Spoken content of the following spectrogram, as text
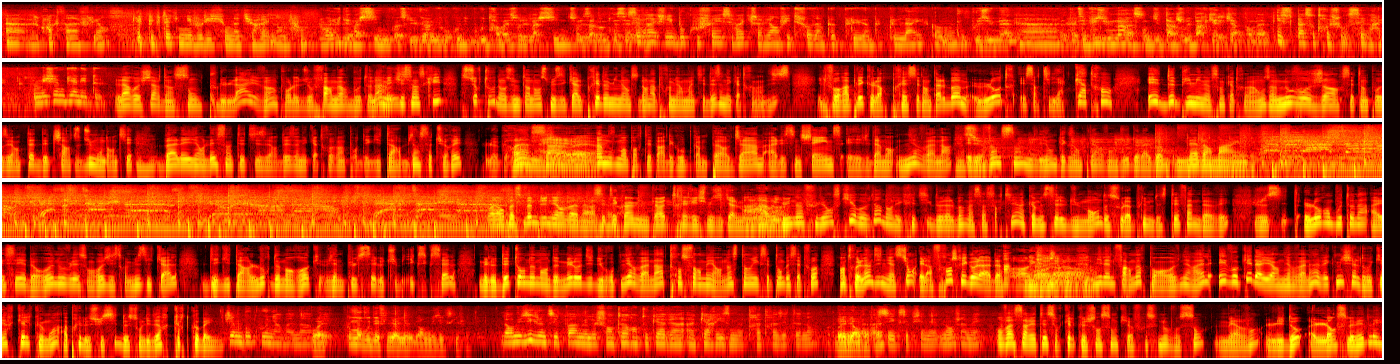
euh, je crois que ça influence. Et puis peut-être une évolution naturelle dans le fond. L'ennui des machines, quoi, parce qu'il y a eu quand même beaucoup, de- beaucoup de travail sur les machines, sur les albums précédents. C'est vrai, je l'ai beaucoup fait. C'est vrai que j'avais envie de choses un peu plus, un peu plus live, comme on dit. Plus humaines. Euh. C'est plus humain un son de guitare joué par quelqu'un, quand même. il se passe autre chose, c'est vrai. Mais j'aime bien les deux. La recherche d'un son plus live hein, pour le duo Farmer-Boutonnat, Ah mais oui. qui s'inscrit surtout dans une tendance musicale prédominante dans la première moitié des années 90. Il faut rappeler que leur précédent album, L'autre, est sorti il y a 4 ans, et depuis 1991, un nouveau genre s'est imposé en tête des charts du monde entier, Mhm. balayant les synthétiseurs des années 80 pour des guitares bien saturées, le grunge. Ah, ça, ouais, ouais. Un mouvement porté par des groupes comme Pearl Jam, Alice in Chains et évidemment Nirvana, Bien et les sûr. 25 millions d'exemplaires vendus de l'album Nevermind. Voilà, on passe même du Nirvana. C'était quand même une période très riche musicalement. Ah oui. Une influence qui revient dans les critiques de l'album à sa sortie, hein, comme celle du Monde sous la plume de Stéphane Davé. Je cite Laurent Boutonnat a essayé de renouveler son registre musical. Des guitares lourdement rock viennent pulser le tube XXL, mais le détournement de mélodie du groupe Nirvana, transformé en instant X, est tombé cette fois entre l'indignation et la franche rigolade. Ah, n'exagère Mylène Farmer, pour en revenir à elle, évoquait d'ailleurs Nirvana avec Michel Drucker quelques mois après le suicide de son leader Kurt Cobain. J'aime beaucoup Nirvana. Ouais. Comment vous définiriez leur musique, ce qu'ils font? Leur musique, je ne sais pas, mais le chanteur, en tout cas, avait un, un charisme très très étonnant. Vous l'aviez euh, rencontré? Assez exceptionnel. Non, jamais. On va s'arrêter sur quelques chansons qui offrent ce nouveau son, mais avant, Ludo lance le medley.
